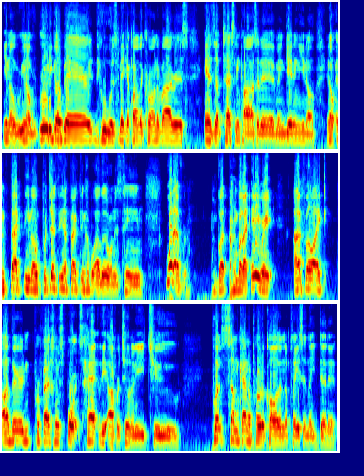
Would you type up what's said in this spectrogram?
you know you know Rudy Gobert who was making fun of the coronavirus ends up testing positive and getting you know you know infect you know potentially infecting a couple other on his team whatever but but at any rate I feel like other professional sports had the opportunity to put some kind of protocol into place and they didn't.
